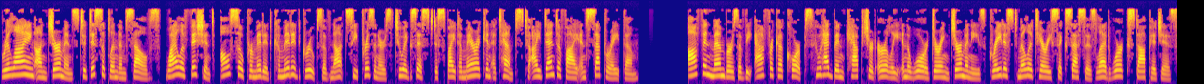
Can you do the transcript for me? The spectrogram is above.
Relying on Germans to discipline themselves, while efficient, also permitted committed groups of Nazi prisoners to exist despite American attempts to identify and separate them. Often members of the Afrika Korps who had been captured early in the war during Germany's greatest military successes led work stoppages,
